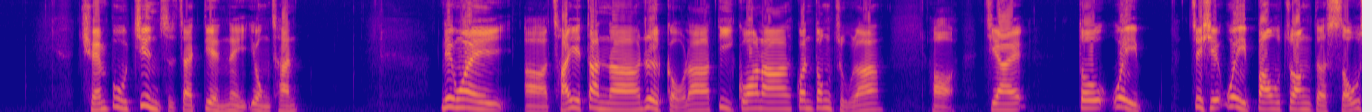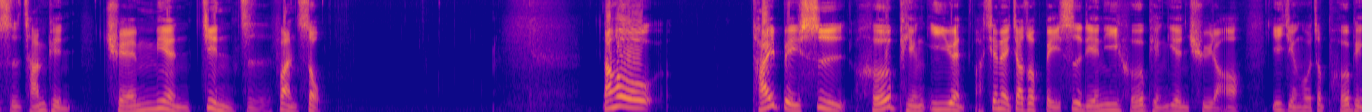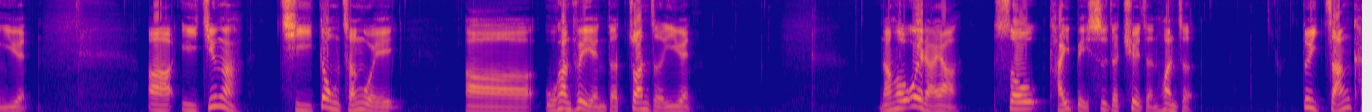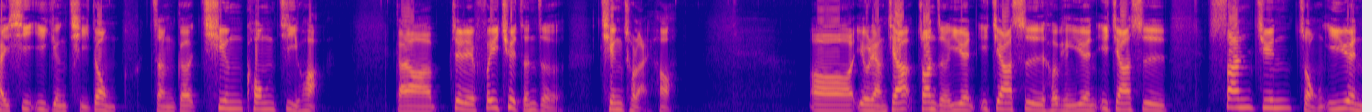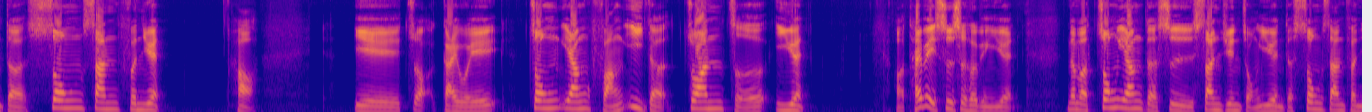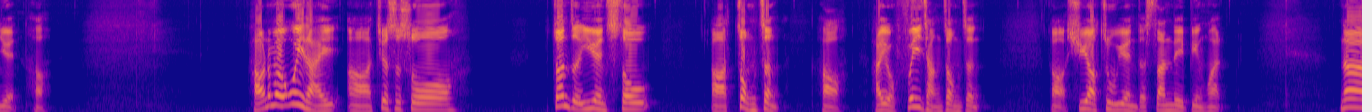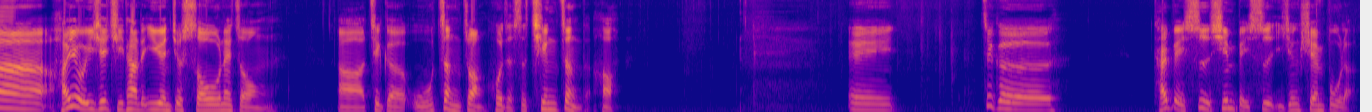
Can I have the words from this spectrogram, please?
全部禁止在店内用餐。另外啊，茶叶蛋啦、热狗啦、地瓜啦、关东煮啦，好，加都未。这些未包装的熟食产品全面禁止贩售。然后，台北市和平医院啊，现在叫做北市联医和平院区了啊，医检或者和平医院啊，已经啊启动成为啊武汉肺炎的专责医院。然后未来啊，收台北市的确诊患者。对，张凯西已经启动整个清空计划，把这里非确诊者清出来哈。呃，有两家专责医院，一家是和平医院，一家是三军总医院的松山分院，好，也做改为中央防疫的专责医院。哦，台北市是和平医院，那么中央的是三军总医院的松山分院。哈，好，那么未来啊，就是说专责医院收啊重症，好，还有非常重症。哦，需要住院的三类病患，那还有一些其他的医院就收那种啊，这个无症状或者是轻症的哈。诶，这个台北市、新北市已经宣布了。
